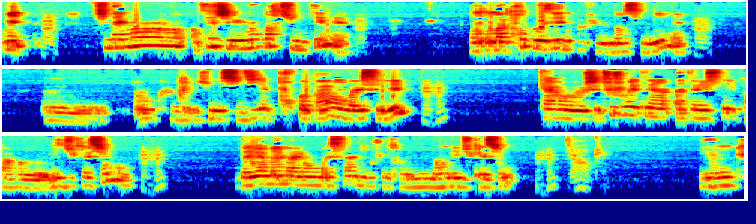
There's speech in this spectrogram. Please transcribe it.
Oui. Finalement, en fait, j'ai eu une opportunité. On, on m'a proposé donc euh, d'enseigner. Euh, donc, euh, je me suis dit pourquoi pas, on va essayer. Mhm. Car euh, j'ai toujours été in- intéressée par euh, l'éducation. Mhm. D'ailleurs, même à l'ambassade, je travaillais dans l'éducation. Mhm. Ah. Et donc,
